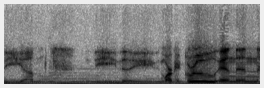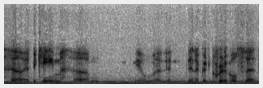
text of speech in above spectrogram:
the um, the the market grew, and then uh, it became, um, you know, in, in, a good critical sense.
